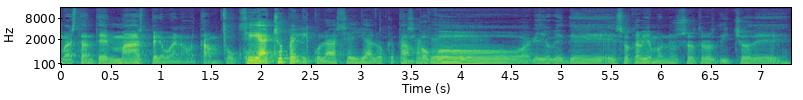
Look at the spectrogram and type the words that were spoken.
bastante más, pero bueno, tampoco. Sí, ha hecho películas ella, lo que pasa que. Tampoco aquello que de eso que habíamos nosotros dicho de.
